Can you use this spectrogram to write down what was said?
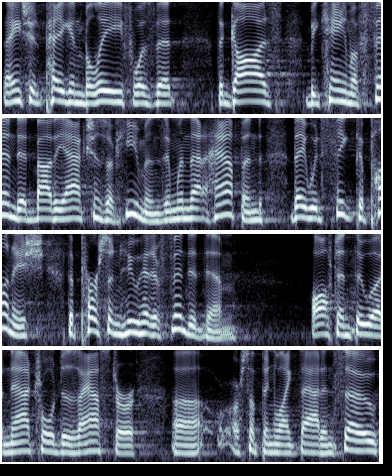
The ancient pagan belief was that the gods became offended by the actions of humans. And when that happened, they would seek to punish the person who had offended them, often through a natural disaster uh, or something like that. And so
